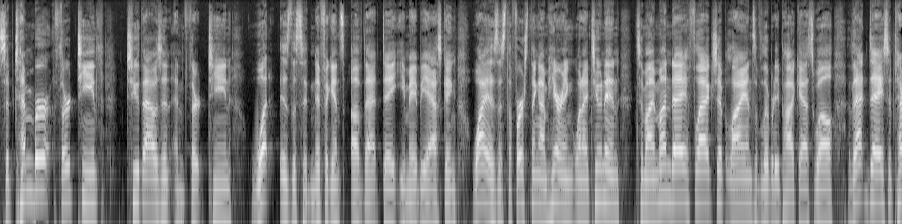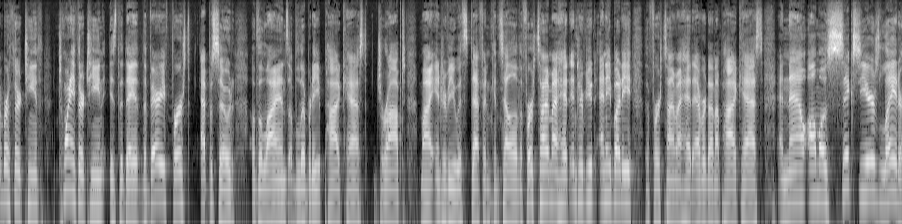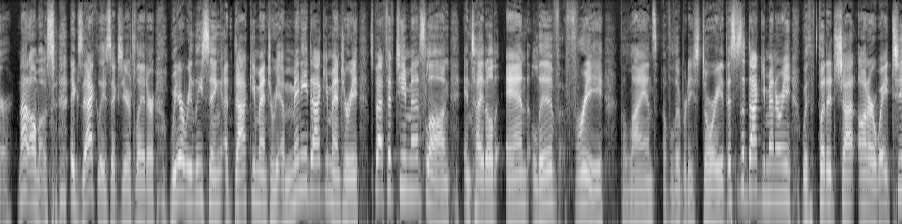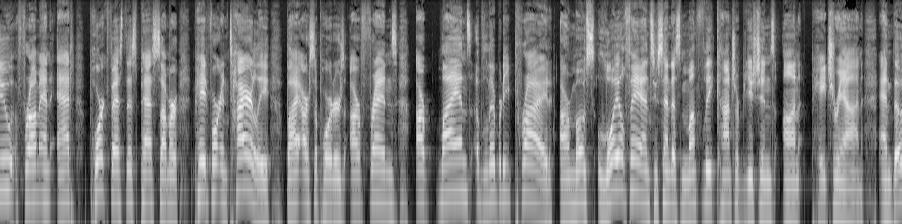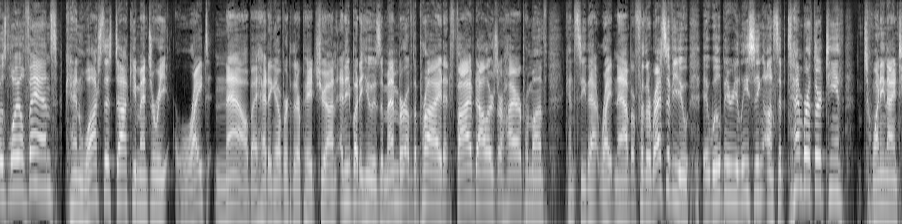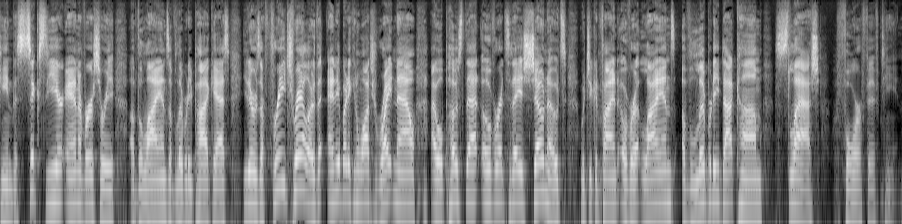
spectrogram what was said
September 13th, 2013. What is the significance of that date? You may be asking. Why is this the first thing I'm hearing when I tune in to my Monday flagship Lions of Liberty podcast? Well, that day, September 13th, 2013, is the day that the very first episode of the Lions of Liberty podcast dropped. My interview with Stephan Kinsella, the first time I had interviewed anybody, the first time I had ever done a podcast. And now, almost six years later, not almost, exactly six years later, we are releasing a documentary, a mini documentary. It's about 15 minutes long song entitled And Live Free The Lions of Liberty Story. This is a documentary with footage shot on our way to, from, and at PorcFest this past summer, paid for entirely by our supporters, our friends, our Lions of Liberty Pride, our most loyal fans who send us monthly contributions on Patreon. And those loyal fans can watch this documentary right now by heading over to their Patreon. Anybody who is a member of the Pride at $5 or higher per month can see that right now. But for the rest of you, it will be releasing on September 13th, 2019, the sixth year anniversary of the Lions of Liberty podcast. There is a free trailer that anybody can watch right now. I will post that over at today's show notes, which you can find over at lionsofliberty.com slash 415.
